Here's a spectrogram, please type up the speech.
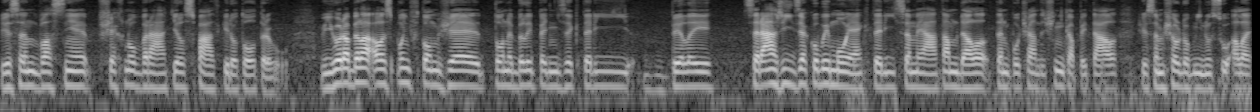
že jsem vlastně všechno vrátil zpátky do toho trhu. Výhoda byla alespoň v tom, že to nebyly peníze, které byly se dá říct jakoby moje, který jsem já tam dal ten počáteční kapitál, že jsem šel do mínusu, ale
